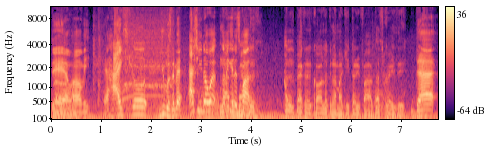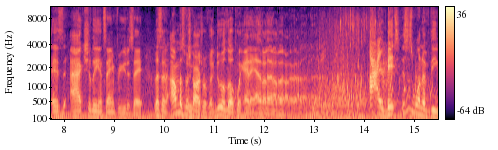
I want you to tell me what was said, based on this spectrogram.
Damn, Oh. homie. In high school, you was the man. Actually, you know what? Let me get this my. to- I just back in the car looking at my G35. That's crazy. That is actually insane for you to say. Listen, I'm gonna switch cars real quick. Do a little quick edit. Alright, bitch. This is one of the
